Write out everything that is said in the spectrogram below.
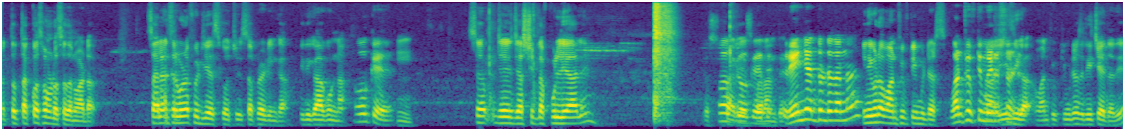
మొత్తం తక్కువ సౌండ్ వస్తుంది అనమాట సైలెన్సర్ కూడా ఫిట్ చేసుకోవచ్చు సపరేట్ ఇంకా. ఇది కాకుండా. ఓకే. సో జస్ట్ ఇట్లా పుల్ చేయాలి Just fire ఓకే ఓకే చేసుకోవాలి అంతే. రేంజ్ ఎంత ఉంటుంది అన్న ఇది కూడా one fifty metres one fifty metres ఈజీగా వన్ ఫిఫ్టీ మీటర్స్ రీచ్ అవుతుంది.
